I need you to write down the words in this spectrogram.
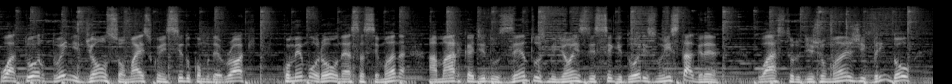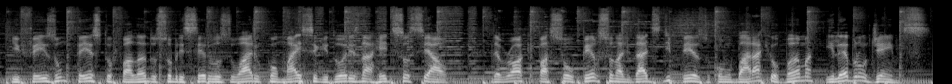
O ator Dwayne Johnson, mais conhecido como The Rock, comemorou nesta semana a marca de 200 milhões de seguidores no Instagram. O astro de Jumanji brindou e fez um texto falando sobre ser o usuário com mais seguidores na rede social. The Rock passou personalidades de peso como Barack Obama e LeBron James.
